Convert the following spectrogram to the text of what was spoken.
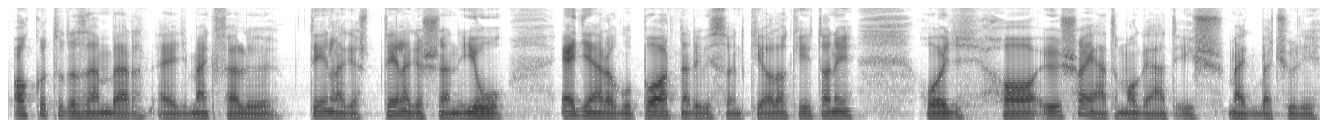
akkor tud az ember egy megfelelő, tényleges, ténylegesen jó egyenragú partneri viszonyt kialakítani, hogy ha ő saját magát is megbecsüli.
